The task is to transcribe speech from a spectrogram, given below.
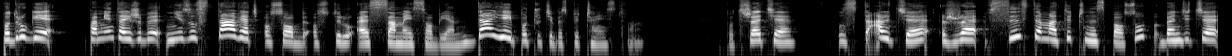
Po drugie, pamiętaj, żeby nie zostawiać osoby o stylu S samej sobie. Daj jej poczucie bezpieczeństwa. Po trzecie, ustalcie, że w systematyczny sposób będziecie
